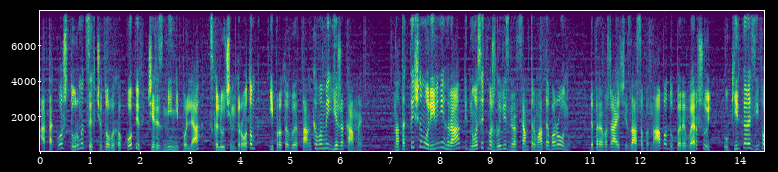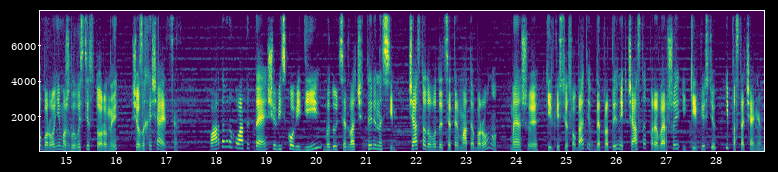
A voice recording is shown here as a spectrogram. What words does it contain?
А також штурми цих чудових окопів через мінні поля з колючим дротом і противотанковими їжаками. На тактичному рівні гра підносить можливість гравцям тримати оборону, де переважаючі засоби нападу перевершують у кілька разів оборонні можливості сторони, що захищається. Варто врахувати те, що військові дії ведуться 24 на 7. Часто доводиться тримати оборону меншою кількістю солдатів, де противник часто перевершує і кількістю, і постачанням.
